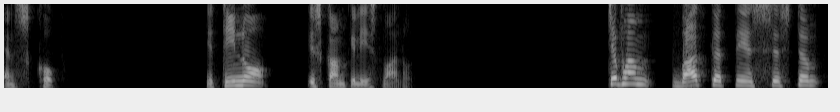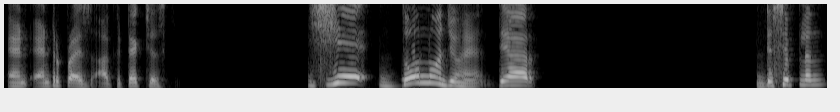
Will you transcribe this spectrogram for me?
and scope. ये तीनों इस काम के लिए इस्तेमाल होते जब हम बात करते हैं सिस्टम एंड एंटरप्राइज आर्किटेक्चर्स की ये दोनों जो हैं they are discipline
